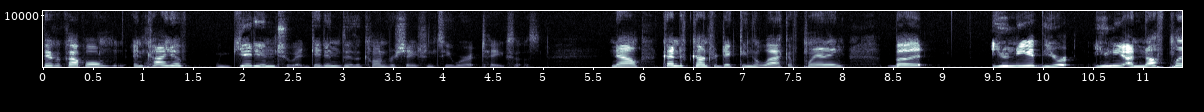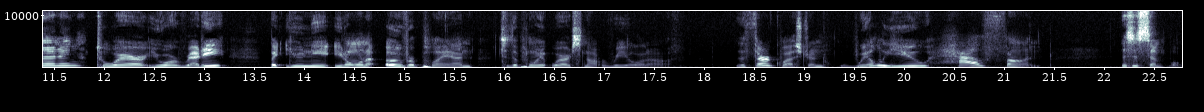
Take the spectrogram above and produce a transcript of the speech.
pick a couple, and kind of get into it, get into the conversation, see where it takes us. Now, kind of contradicting the lack of planning, but you need your you need enough planning to where you're ready, but you need you don't want to overplan to the point where it's not real enough. The third question Will you have fun? This is simple.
